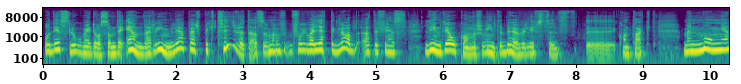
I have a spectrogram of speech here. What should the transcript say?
Och det slog mig då som det enda rimliga perspektivet. Alltså man får ju vara jätteglad att det finns lindriga åkommor som inte behöver livstidskontakt. Men många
